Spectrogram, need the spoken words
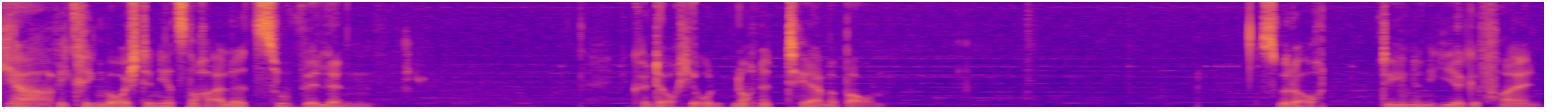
Ja, wie kriegen wir euch denn jetzt noch alle zu Willen? Ihr könnt auch hier unten noch eine Therme bauen. Das würde auch denen hier gefallen.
